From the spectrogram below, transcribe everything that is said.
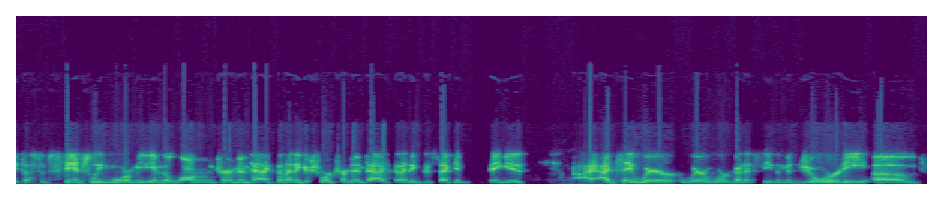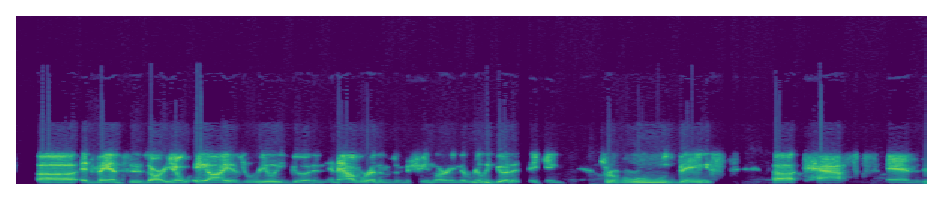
it's a substantially more medium to long term impact than I think a short term impact. And I think the second thing is, I, would say where where we're going to see the majority of uh, advances are, you know, AI is really good, and, and, algorithms and machine learning, they're really good at taking sort of rules based uh, tasks and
